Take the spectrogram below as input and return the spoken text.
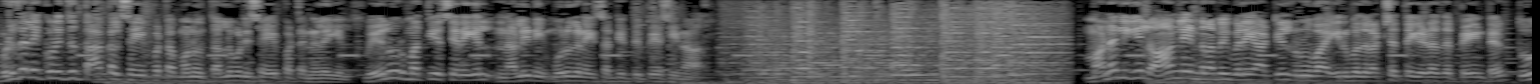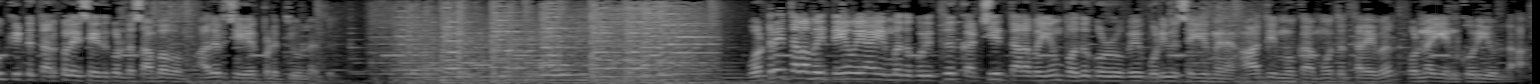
விடுதலை குறித்து தாக்கல் செய்யப்பட்ட மனு தள்ளுபடி செய்யப்பட்ட நிலையில் வேலூர் மத்திய சிறையில் நளினி முருகனை சந்தித்து பேசினார். மணலியில் ஆன்லைன் ரம்மி விளையாட்டில் ரூபாய் இருபது லட்சத்தை இழந்த பெயிண்டர் தூக்கிட்டு தற்கொலை செய்து கொண்ட சம்பவம் அதிர்ச்சி ஏற்படுத்தியுள்ளது. ஒற்றை தலைமை தேவையா என்பது குறித்து கட்சியின் தலைமையும் பொதுக்குழுவே முடிவு செய்யும் என அதிமுக மூத்த தலைவர் பொன்னையன் கூறியுள்ளார்.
